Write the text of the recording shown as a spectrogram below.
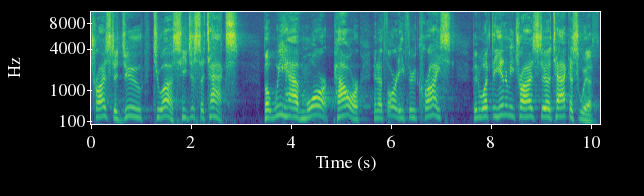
tries to do to us. He just attacks. But we have more power and authority through Christ than what the enemy tries to attack us with.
